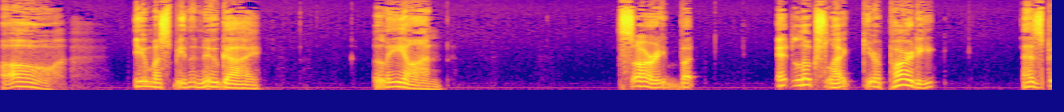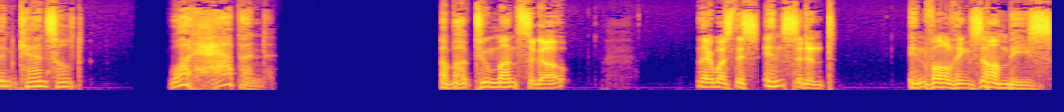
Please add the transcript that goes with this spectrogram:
Oh, you must be the new guy. Leon. Sorry, but it looks like your party has been cancelled. What happened? About two months ago, there was this incident involving zombies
